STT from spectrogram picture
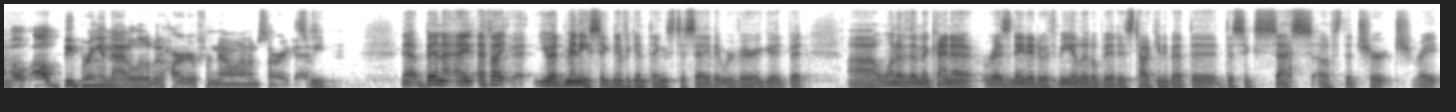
I'll I'll be bringing that a little bit harder from now on. I'm sorry, guys. Sweet. Now, Ben, I, I thought you had many significant things to say that were very good, but uh, one of them that kind of resonated with me a little bit is talking about the the success of the church, right?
